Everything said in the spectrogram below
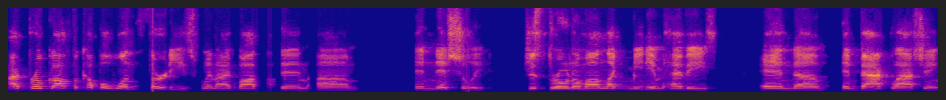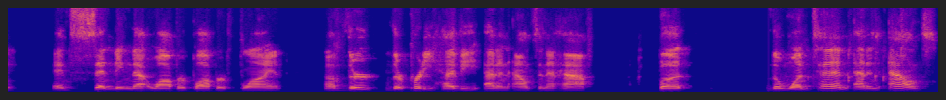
I broke off a couple 130s when I bought them um, initially, just throwing them on like medium heavies and um, and backlashing and sending that whopper plopper flying. Uh, they're they're pretty heavy at an ounce and a half, but the 110 at an ounce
